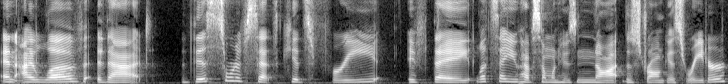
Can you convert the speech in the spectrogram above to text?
And I love that this sort of sets kids free if they, let's say you have someone who's not the strongest reader.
